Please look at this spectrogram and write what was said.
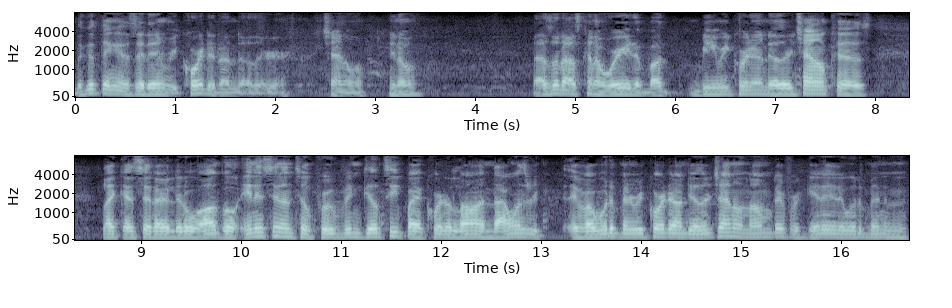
The good thing is, I didn't record it on the other channel. You know, that's what I was kind of worried about being recorded on the other channel because like I said a little while ago, innocent until proven guilty by a court of law. And that one's, re- if I would have been recorded on the other channel, no, hombre, forget it. It would have been,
